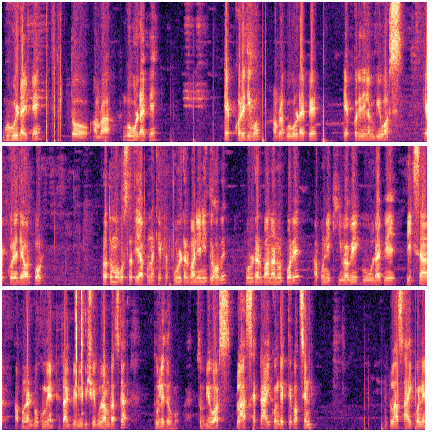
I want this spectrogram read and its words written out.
গুগল ড্রাইভে তো আমরা গুগল ড্রাইভে ট্যাপ করে দিব। আমরা গুগল ড্রাইভে ট্যাপ করে দিলাম ভিউয়ার্স ট্যাপ করে দেওয়ার পর প্রথম অবস্থাতে আপনাকে একটা ফোল্ডার বানিয়ে নিতে হবে। ফোল্ডার বানানোর পরে আপনি কীভাবে গুগল ড্রাইভে পিকচার আপনার ডকুমেন্ট রাখবেন এই বিষয়গুলো আমরা আজকে তুলে ধরবো। সো ভিউয়ার্স প্লাস একটা আইকন দেখতে পাচ্ছেন। প্লাস আইকনে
